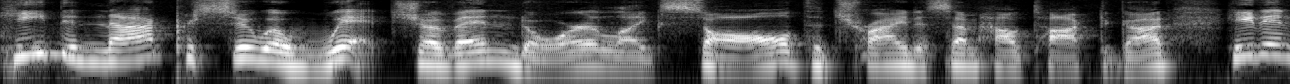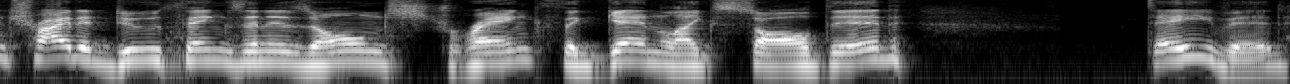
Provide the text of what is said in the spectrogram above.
He did not pursue a witch of Endor like Saul to try to somehow talk to God. He didn't try to do things in his own strength again like Saul did. David,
